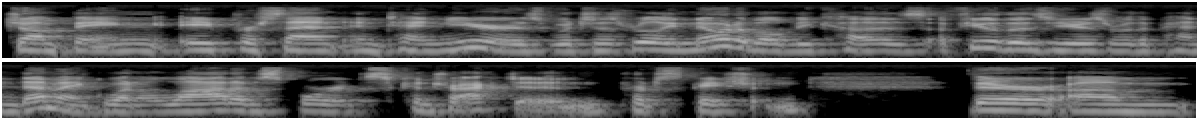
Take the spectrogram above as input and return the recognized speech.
jumping 8% in 10 years, which is really notable because a few of those years were the pandemic when a lot of sports contracted in participation. They're um,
